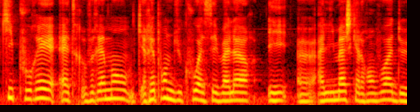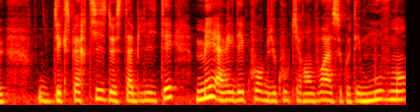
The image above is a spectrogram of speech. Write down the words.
qui pourrait être vraiment répondre du coup à ses valeurs et euh, à l'image qu'elle renvoie de d'expertise, de stabilité, mais avec des courbes du coup qui renvoient à ce côté mouvement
